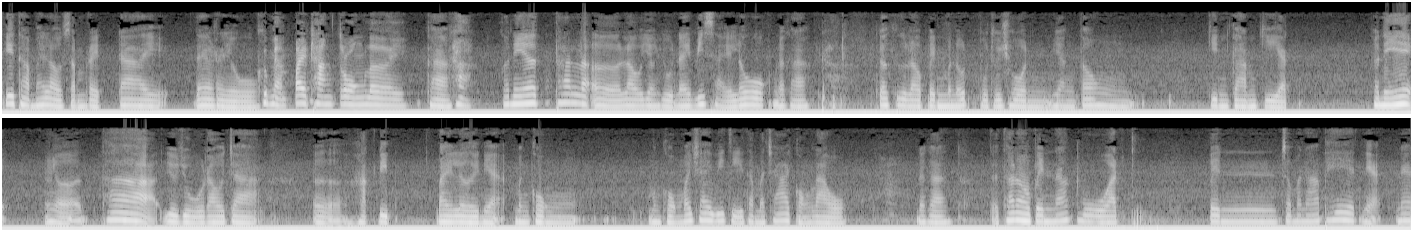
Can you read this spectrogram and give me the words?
ที่ทำให้เราสำเร็จได้ได้เร็ว คือแหมไปทางตรงเลยค่ะค่ะคราวนี้ถ้าเออเรายังอยู่ในวิสัยโลกนะคะคะก็คือเราเป็นมนุษย์ปุถุชนยังต้องกินกามเกียรติคราวนี้เออถ้าอยู่ๆเราจะเออหักดิบไปเลยเนี่ย มันคงมันคงไม่ใช่วิถีธรรมชาติของเรา นะคะ แต่ถ้าเราเป็นนักบวชเป็นสมณเพศเนี่ยแน่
